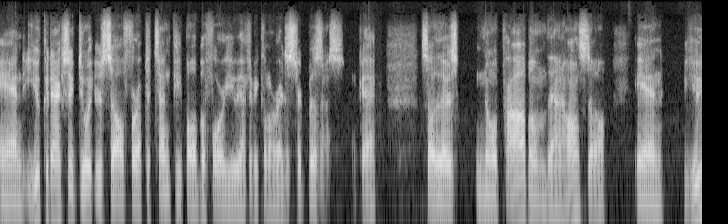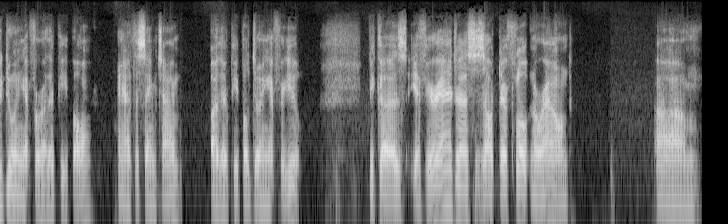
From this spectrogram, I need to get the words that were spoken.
And you could actually do it yourself for up to 10 people before you have to become a registered business. Okay. So there's no problem then also in you doing it for other people and at the same time other people doing it for you. Because if your address is out there floating around um,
